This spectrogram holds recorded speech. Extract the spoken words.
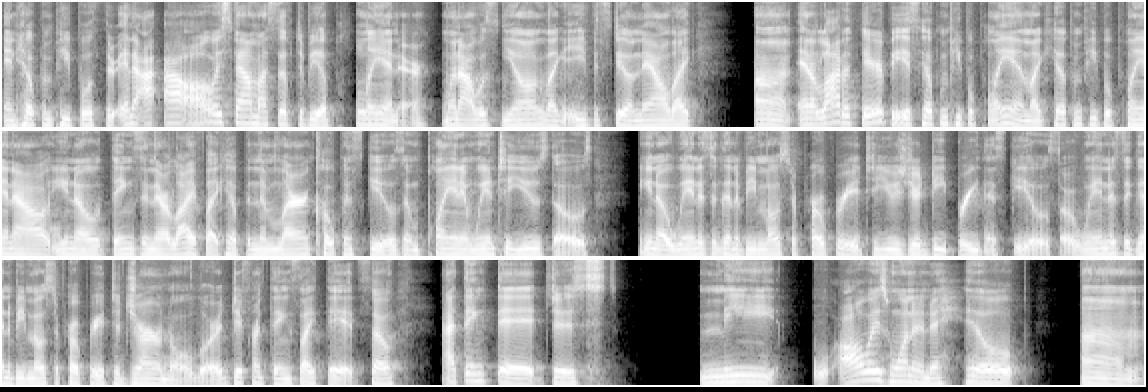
and helping people through. And I, I always found myself to be a planner when I was young, like even still now, like um, and a lot of therapy is helping people plan, like helping people plan out, you know, things in their life, like helping them learn coping skills and planning when to use those. You know, when is it going to be most appropriate to use your deep breathing skills, or when is it going to be most appropriate to journal, or different things like that. So I think that just me always wanting to help, um,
